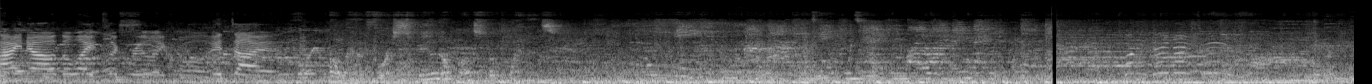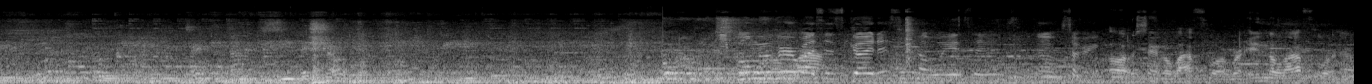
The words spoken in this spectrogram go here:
I know, the lights look really cool. It does. For a spin amongst the planets. see this show. Good as it always is. Oh, sorry. Oh, I was saying the laugh floor. We're in the laugh floor now.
